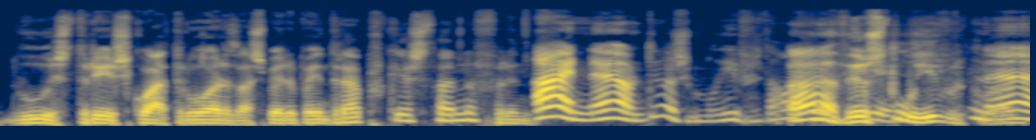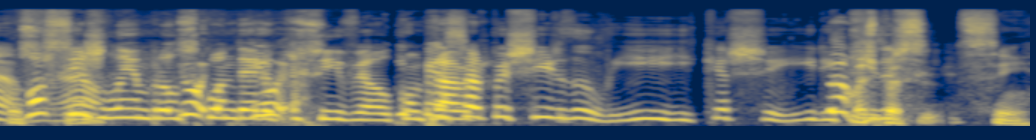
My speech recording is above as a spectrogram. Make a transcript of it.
duas, três, quatro horas à espera para entrar porque é estar na frente. Ai não, Deus me livre, dá Ah, Deus vez. te livre, claro, Não, Vocês lembram-se quando era eu- possível E comprar. pensar para sair dali e queres sair e Não, mas precisas- parece- sim.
